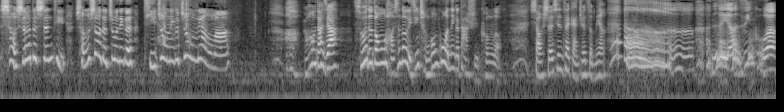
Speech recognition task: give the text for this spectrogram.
小蛇的身体承受得住那个体重、那个重量吗？啊，然后大家所有的动物好像都已经成功过那个大水坑了。小蛇现在感觉怎么样？啊，很累啊，很辛苦啊，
